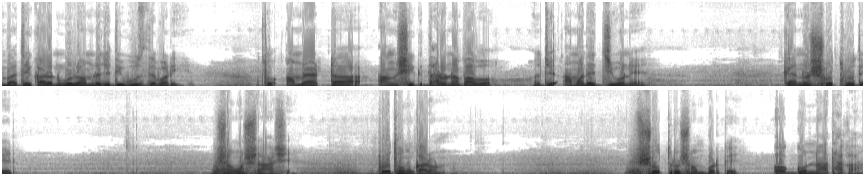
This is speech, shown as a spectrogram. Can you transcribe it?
বা যে কারণগুলো আমরা যদি বুঝতে পারি, তো আমরা একটা আংশিক ধারণা পাবো যে আমাদের জীবনে কেন শত্রুদের সমস্যা আসে। প্রথম কারণ, শত্রু সম্পর্কে অজ্ঞ না থাকা।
